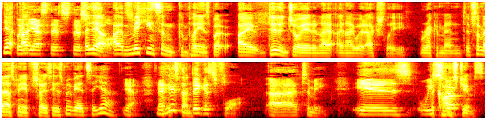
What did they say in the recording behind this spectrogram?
Yeah, but I- yes, there's there's yeah. flaws. I'm making some complaints, but I did enjoy it, and I and I would actually recommend. If someone asked me if should I see this movie, I'd say yeah. yeah. Now here's the fun. biggest flaw uh, to me is we The start- costumes.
